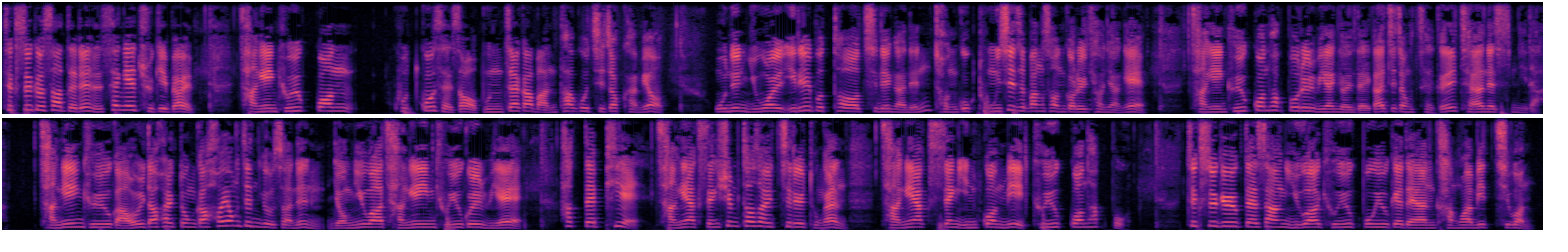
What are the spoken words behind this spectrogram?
특수교사들은 생애 주기별 장애인 교육권 곳곳에서 문제가 많다고 지적하며 오는 6월 1일부터 진행하는 전국 동시지방선거를 겨냥해 장애인 교육권 확보를 위한 14가지 정책을 제안했습니다. 장애인 교육 아울다 활동가 허영진 교사는 영유아 장애인 교육을 위해 학대 피해, 장애 학생 쉼터 설치를 통한 장애 학생 인권 및 교육권 확보, 특수교육 대상 유아 교육 보육에 대한 강화 및 지원,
